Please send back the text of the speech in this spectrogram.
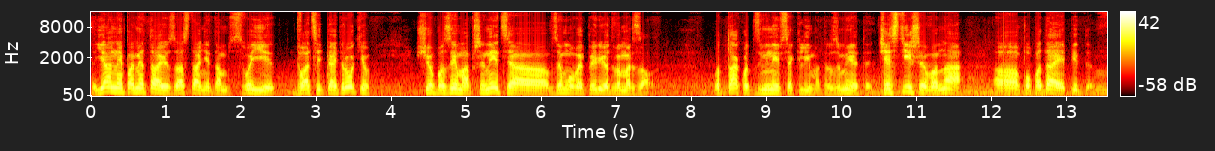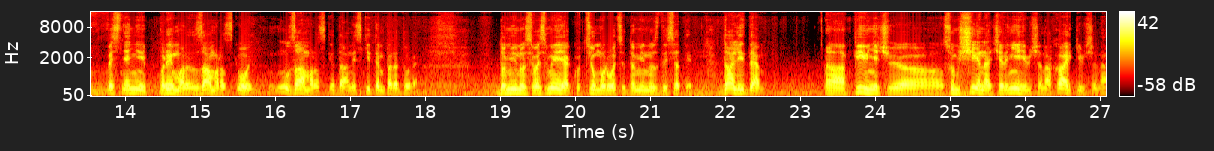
Я не пам'ятаю за останні там свої 25 років, щоб озима пшениця в зимовий період вимерзала. От так от змінився клімат, розумієте? Частіше вона е, попадає під весняні примор, заморозки, ой, ну, заморозки, да, низькі температури. до мінус 8, як в цьому році до мінус 10. Далі йдемо. Е, Північ, е, Сумщина, Чернігівщина, Харківщина.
